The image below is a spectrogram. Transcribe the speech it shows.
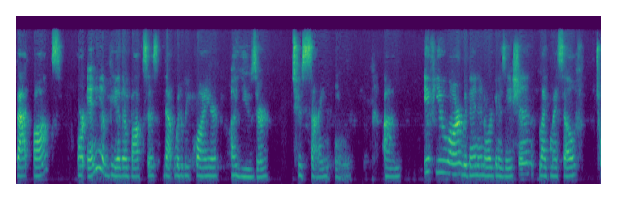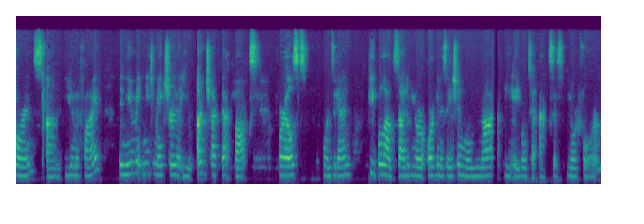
that box or any of the other boxes that would require a user to sign in. Um, if you are within an organization like myself Torrance um, Unified, then you may need to make sure that you uncheck that box or else, once again, people outside of your organization will not be able to access your form.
